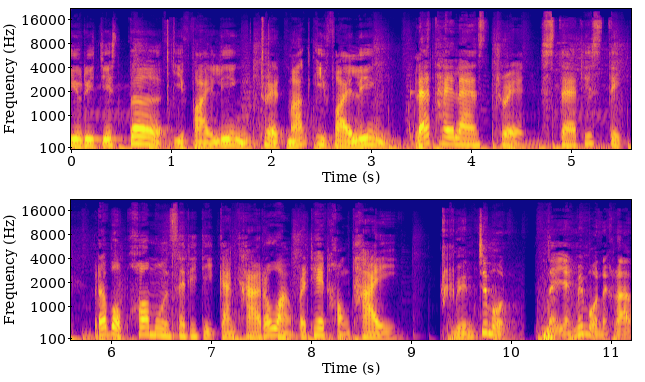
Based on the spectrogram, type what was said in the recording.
e-register e-filing trademark e-filing และ Thailand Trade Statistics ระบบข้อมูลสถิติการค้าระหว่างประเทศของไทย เหมือนจะหมด แต่ยังไม่หมดนะครับ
